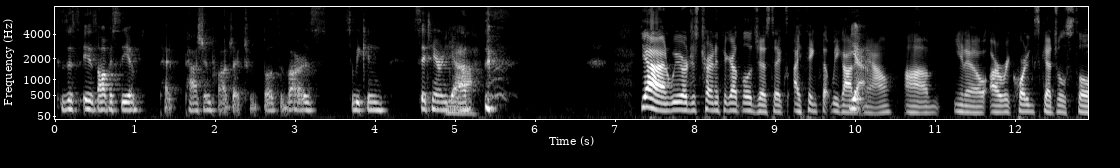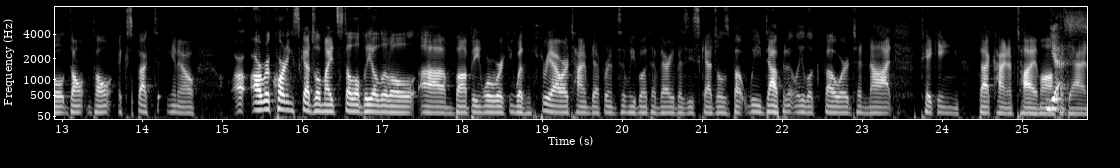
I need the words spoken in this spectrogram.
because this is obviously a pet passion project for both of ours so we can sit here and Yeah. gab Yeah, and we were just trying to figure out the logistics. I think that we got Yeah. it now. Um, you know, our recording schedule still don't don't expect, you know, our, our recording schedule might still be a little um, bumpy. We're working with a three hour time difference, and we both have very busy schedules. But we definitely look forward to not taking that kind of time off Yes, again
